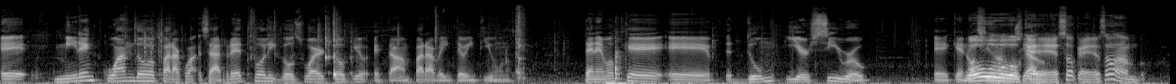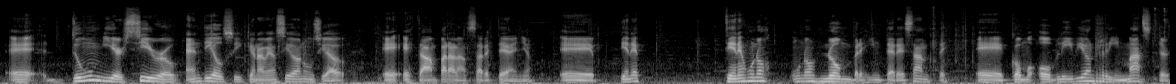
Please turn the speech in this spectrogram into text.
Eh, miren cuándo, para o sea, Redfall y Ghostwire Tokyo estaban para 2021. Tenemos que eh, Doom Year Zero, eh, que no ha sido wow, anunciado. ¿qué eso? ¿Qué eso, ambos? Eh, Doom Year Zero and DLC, que no habían sido anunciados, estaban para lanzar este año. Tienes tienes unos, unos nombres interesantes, como Oblivion Remaster,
